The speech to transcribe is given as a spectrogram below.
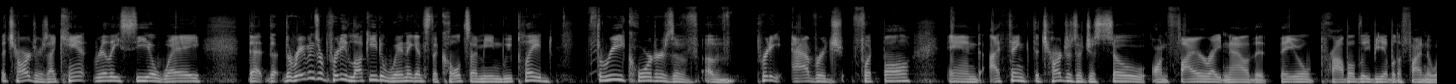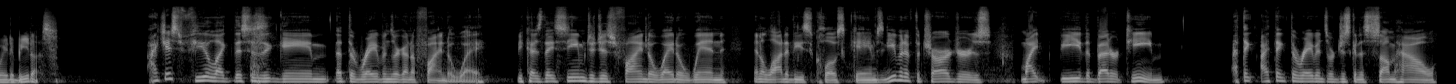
the Chargers. I can't really see a way that the, the Ravens were pretty lucky to win against the Colts. I mean, we played three quarters of, of pretty average football. And I think the Chargers are just so on fire right now that they will probably be able to find a way to beat us. I just feel like this is a game that the Ravens are going to find a way because they seem to just find a way to win in a lot of these close games. And even if the Chargers might be the better team, I think I think the Ravens are just going to somehow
